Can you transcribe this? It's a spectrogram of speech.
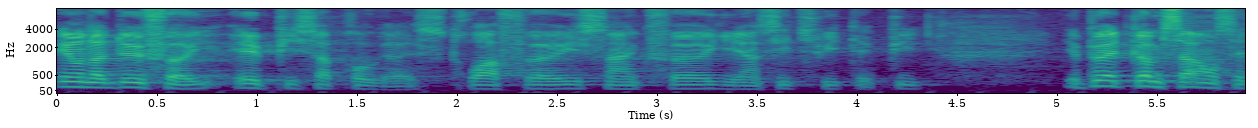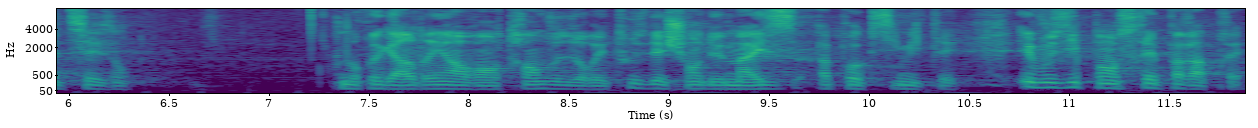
et on a deux feuilles. Et puis ça progresse. Trois feuilles, cinq feuilles, et ainsi de suite. Et puis, il peut être comme ça en cette saison. Vous regarderez en rentrant, vous aurez tous des champs de maïs à proximité. Et vous y penserez par après.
